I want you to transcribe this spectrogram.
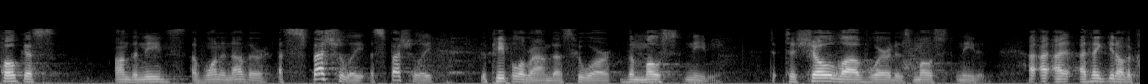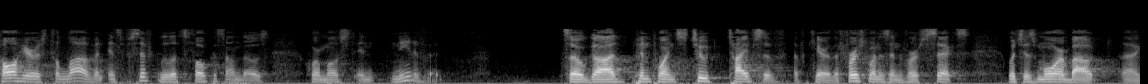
focus on the needs of one another, especially, especially the people around us who are the most needy, to, to show love where it is most needed. I, I, I, think you know the call here is to love, and, and specifically, let's focus on those who are most in need of it. So God pinpoints two types of, of care. The first one is in verse six, which is more about uh,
